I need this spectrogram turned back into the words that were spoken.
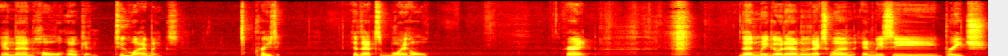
and then Hol Okand. Two Y Wings. Crazy. And that's Boy Hol. All right. Then we go down to the next one, and we see Breach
